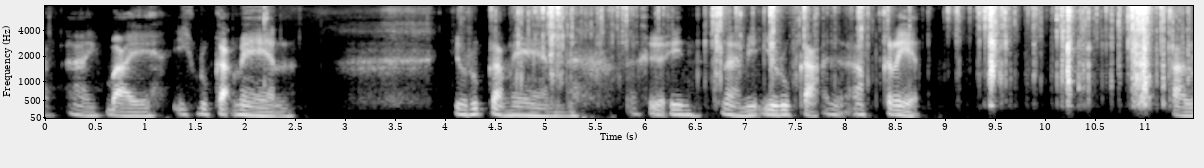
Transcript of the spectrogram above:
กัดอาอีกใบอิรุกะแมนอิรุกะแมนก็คือไอ้นามีอิรุกะอัปเกรดคาโล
